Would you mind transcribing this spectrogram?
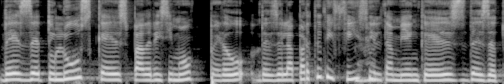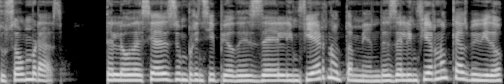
desde tu luz, que es padrísimo, pero desde la parte difícil también, que es desde tus sombras. Te lo decía desde un principio, desde el infierno también, desde el infierno que has vivido,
